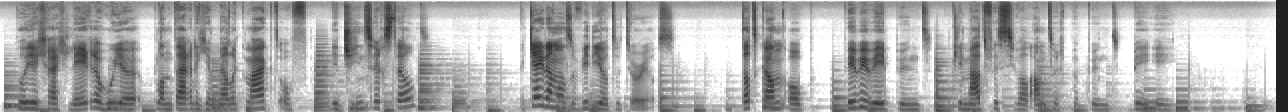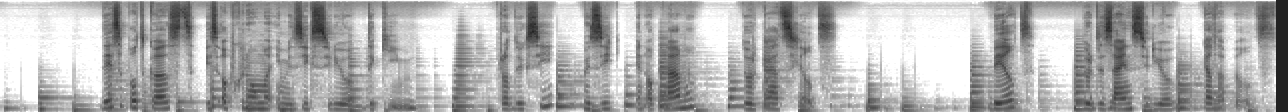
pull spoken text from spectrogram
Wil je graag leren hoe je plantaardige melk maakt of je jeans herstelt? Bekijk dan onze videotutorials. Dat kan op www.klimaatfestivalantwerpen.be. Deze podcast is opgenomen in muziekstudio De Kiem. Productie, muziek en opname door Kaat Schild. Beeld door Design Studio Catapult.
